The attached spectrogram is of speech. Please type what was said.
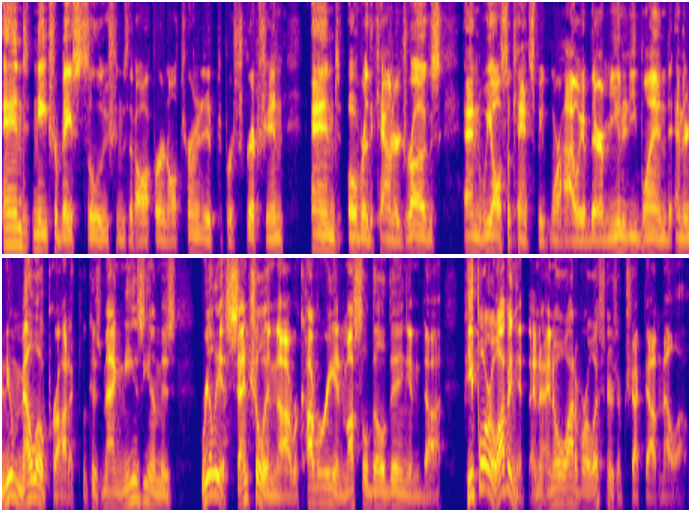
and nature based solutions that offer an alternative to prescription and over the counter drugs. And we also can't speak more highly of their immunity blend and their new mellow product because magnesium is really essential in uh, recovery and muscle building. And uh, people are loving it. And I know a lot of our listeners have checked out mellow.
